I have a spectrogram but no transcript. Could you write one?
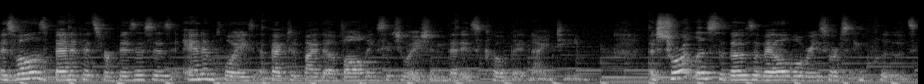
as well as benefits for businesses and employees affected by the evolving situation that is COVID-19. A short list of those available resources includes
